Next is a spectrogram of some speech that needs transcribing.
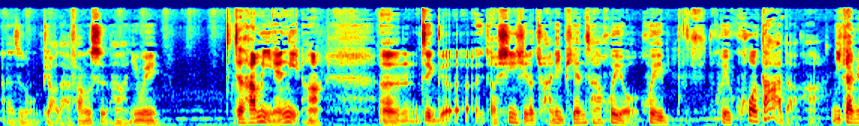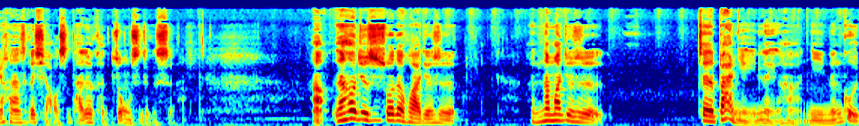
啊，这种表达方式哈，因为在他们眼里哈，嗯，这个叫信息的传递偏差会有会会扩大的哈。你感觉好像是个小事，他就很重视这个事。好，然后就是说的话就是，那么就是在这半年以内哈，你能够。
